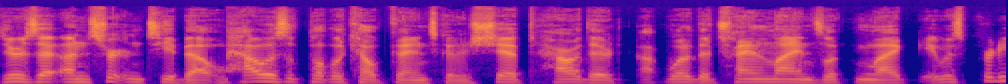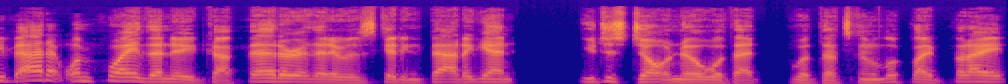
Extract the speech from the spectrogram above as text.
there's an uncertainty about how is the public health guidance going to shift? How are their, uh, what are the trend lines looking like? It was pretty bad at one point, then it got better, then it was getting bad again. You just don't know what that, what that's going to look like. But I,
